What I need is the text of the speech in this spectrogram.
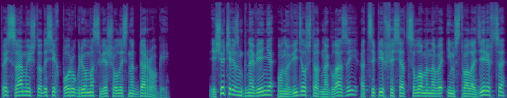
той самой, что до сих пор угрюмо свешивалась над дорогой. Еще через мгновение он увидел, что одноглазый, отцепившись от сломанного им ствола деревца,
